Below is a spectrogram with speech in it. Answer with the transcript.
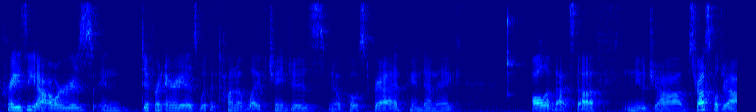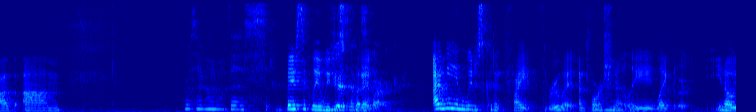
crazy hours in different areas with a ton of life changes, you know, post grad, pandemic, all of that stuff, new job, stressful job. Um, where's I going with this? Basically, we You just guys have a couldn't. spark. I mean, we just couldn't fight through it, unfortunately. Like, uh, you know,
